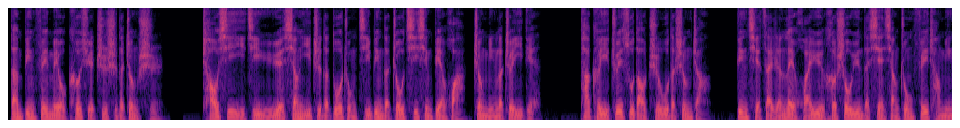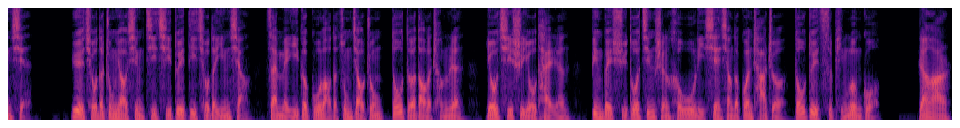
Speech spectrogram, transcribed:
但并非没有科学知识的证实。潮汐以及与月相一致的多种疾病的周期性变化证明了这一点。它可以追溯到植物的生长。并且在人类怀孕和受孕的现象中非常明显。月球的重要性及其对地球的影响，在每一个古老的宗教中都得到了承认，尤其是犹太人，并被许多精神和物理现象的观察者都对此评论过。然而，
